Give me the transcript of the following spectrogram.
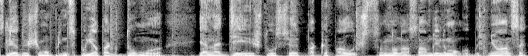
следующему принципу, я так думаю. Я надеюсь, что все это так и получится, но на самом деле могут быть нюансы.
